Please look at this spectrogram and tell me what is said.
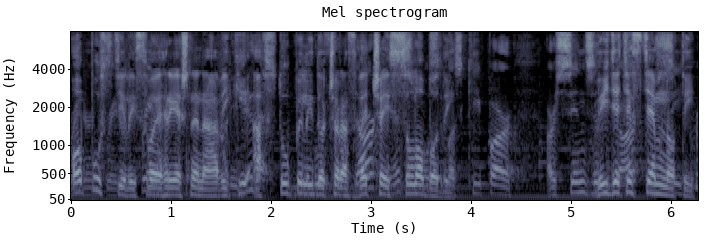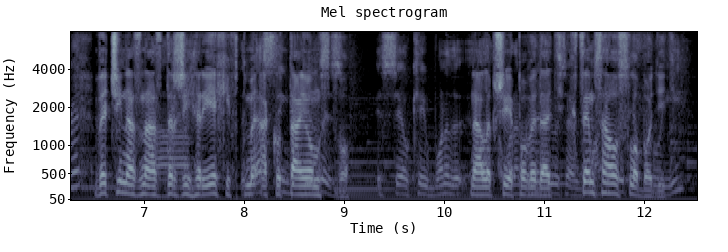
opustili svoje hriešne návyky a vstúpili do čoraz väčšej slobody. Vyjdete z temnoty. Väčšina z nás drží hriechy v tme ako tajomstvo. Najlepšie je povedať, chcem sa oslobodiť.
